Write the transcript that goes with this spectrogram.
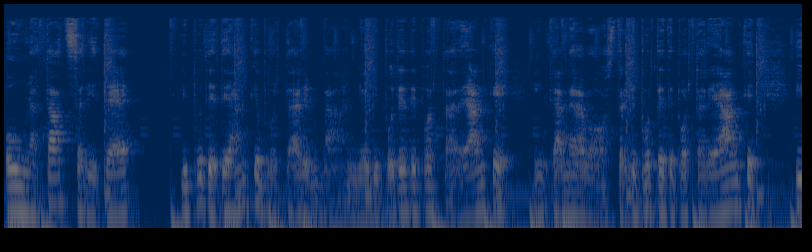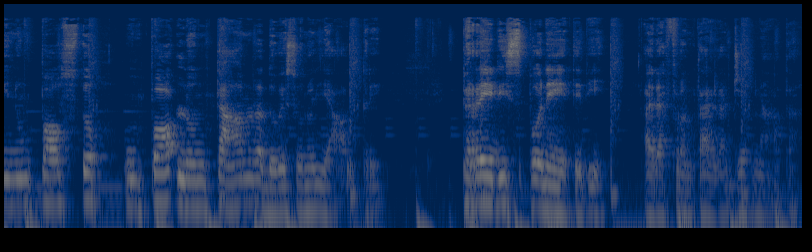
o una tazza di tè li potete anche portare in bagno, li potete portare anche in camera vostra, li potete portare anche in un posto un po' lontano da dove sono gli altri. Predisponetevi ad affrontare la giornata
